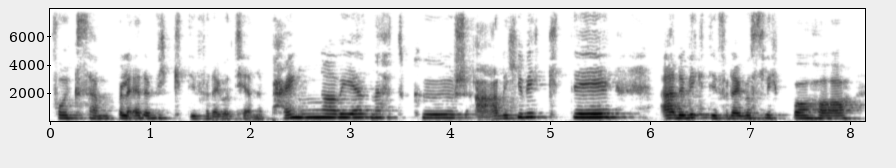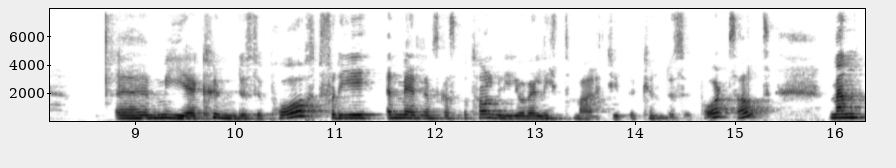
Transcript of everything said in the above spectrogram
F.eks. er det viktig for deg å tjene penger via et nettkurs? Er det ikke viktig? Er det viktig for deg å slippe å ha eh, mye kundesupport? Fordi en medlemskapsportal vil jo være litt mer type kundesupport, sant? Men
